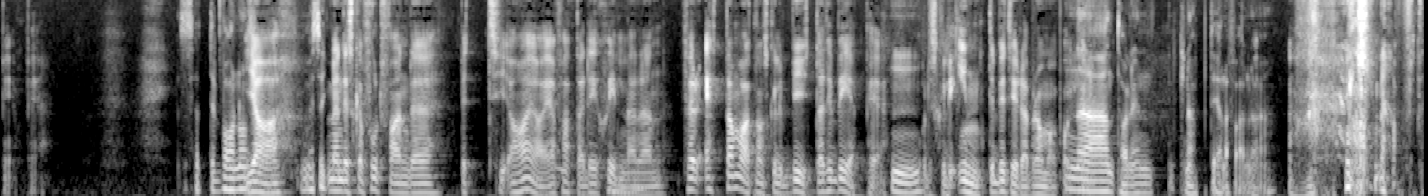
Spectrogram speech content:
BP. Så att det var någon Ja, så, men det ska fortfarande betyda... Ja, ja, jag fattar. Det är skillnaden. För ettan var att de skulle byta till BP. Och det skulle inte betyda Brommapojkarna. Nej, antagligen knappt i alla fall. Ja. Knappt.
